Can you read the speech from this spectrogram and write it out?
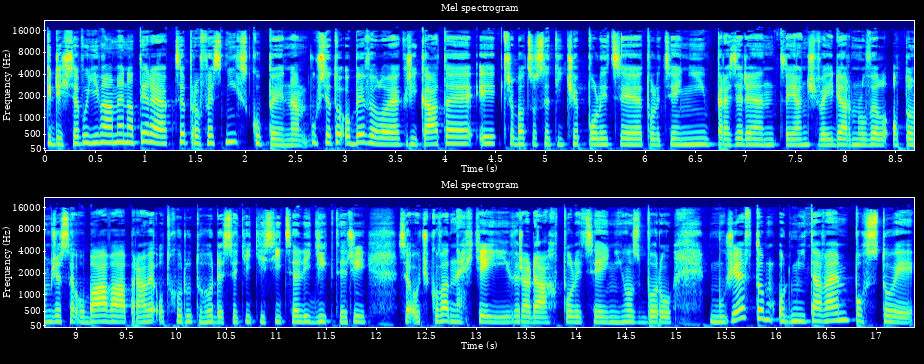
když se podíváme na ty reakce profesních skupin, už se to objevilo, jak říkáte, i třeba co se týče policie. Policejní prezident Jan Švejdar mluvil o tom, že se obává právě odchodu toho deseti tisíce lidí, kteří se očkovat nechtějí v řadách policejního sboru. Může v tom odmítavém postoji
